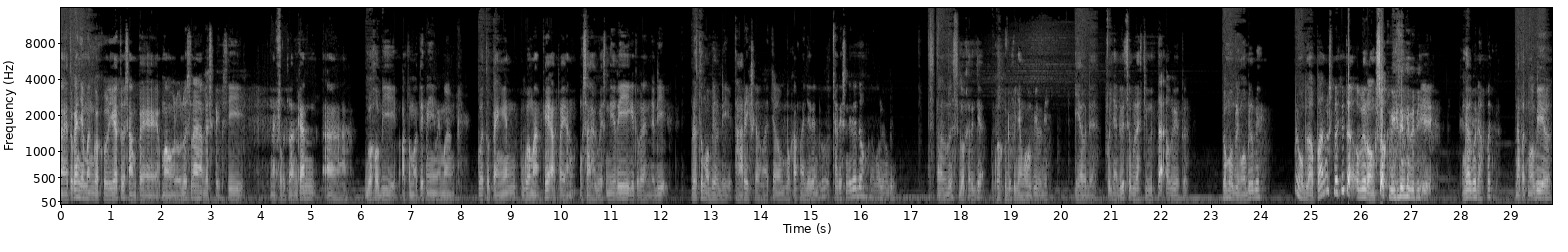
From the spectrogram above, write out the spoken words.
Ah, itu kan zaman gua kuliah tuh sampai mau lulus lah sampai skripsi. Nah kebetulan kan ah, gua hobi otomotif nih memang. Gue tuh pengen gua make apa yang usaha gue sendiri gitu kan. Jadi udah tuh mobil ditarik segala macam. Bokap ngajarin lu cari sendiri dong kalau mobil mobil. Setelah lulus gua kerja, gua kudu punya mobil nih. Ya udah punya duit 11 juta waktu itu. Gue mau beli mobil be. Beli mobil apaan lu 11 juta? Mobil rongsok gitu gitu. Enggak gue dapet dapat mobil.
